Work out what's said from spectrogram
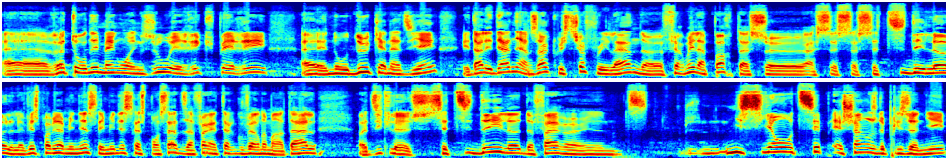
euh, retourner Meng Wanzhou et récupérer nos deux Canadiens et dans les dernières heures Christian Freeland a fermé la porte à ce à cette idée là le vice-premier ministre et ministre responsable des affaires intergouvernementales a dit que cette idée là de faire un, mission type échange de prisonniers,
